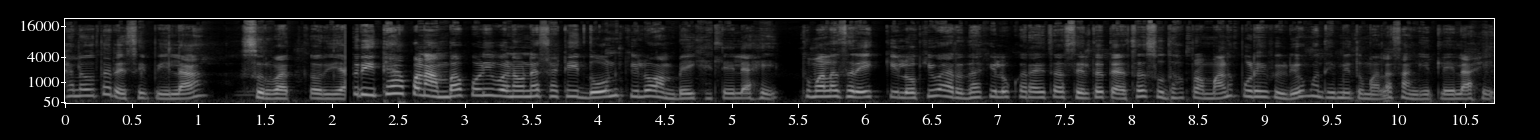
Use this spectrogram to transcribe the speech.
घालवतं रेसिपीला सुरुवात करूया. तर इथे आपण आंबापोळी बनवण्यासाठी दोन किलो आंबे घेतलेले आहे तुम्हाला जर एक किलो किंवा अर्धा किलो करायचं असेल तर त्याचं सुद्धा प्रमाण पुढे व्हिडिओमध्ये मी तुम्हाला सांगितलेलं आहे.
